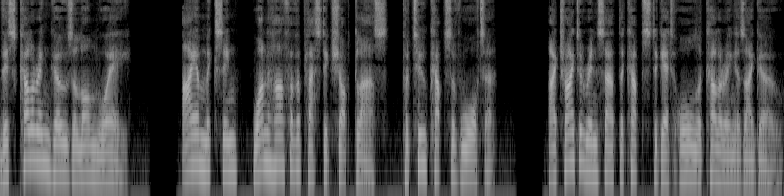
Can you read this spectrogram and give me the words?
This coloring goes a long way. I am mixing, one half of a plastic shot glass, per 2 cups of water. I try to rinse out the cups to get all the coloring as I go.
